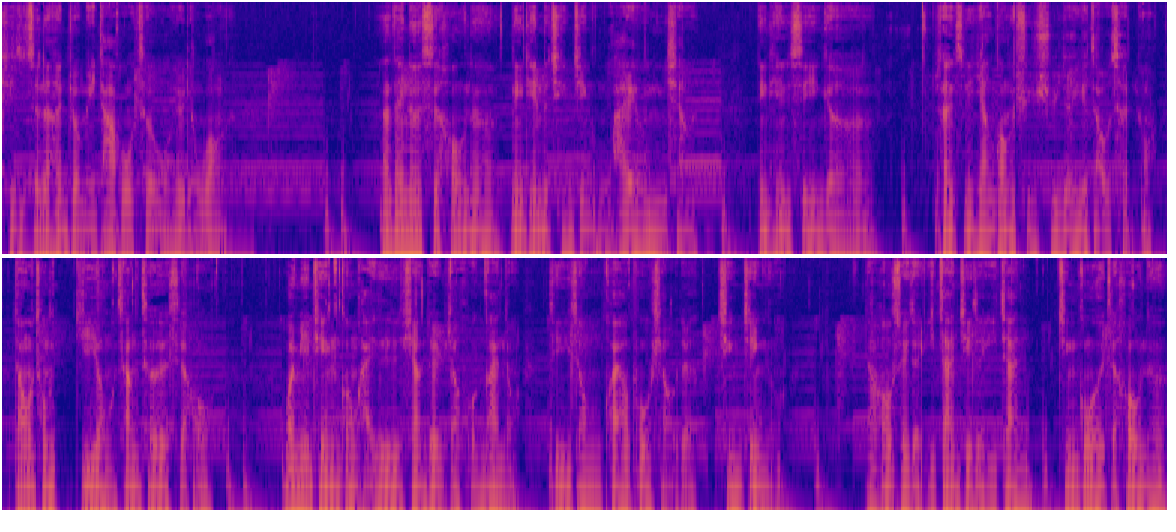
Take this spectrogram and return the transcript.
其实真的很久没搭火车，我有点忘了。那在那时候呢，那天的情景我还有印象。那天是一个算是阳光徐徐的一个早晨哦。当我从基隆上车的时候，外面天空还是相对比较昏暗哦，是一种快要破晓的情境哦。然后随着一站接着一站经过了之后呢，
